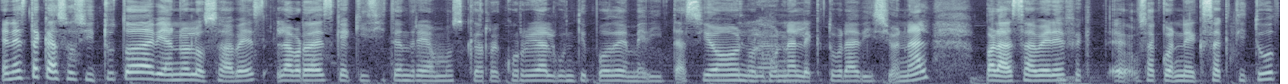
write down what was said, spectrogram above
en este caso, si tú todavía no lo sabes, la verdad es que aquí sí tendríamos que recurrir a algún tipo de meditación o alguna lectura adicional para saber, eh, o sea, con exactitud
